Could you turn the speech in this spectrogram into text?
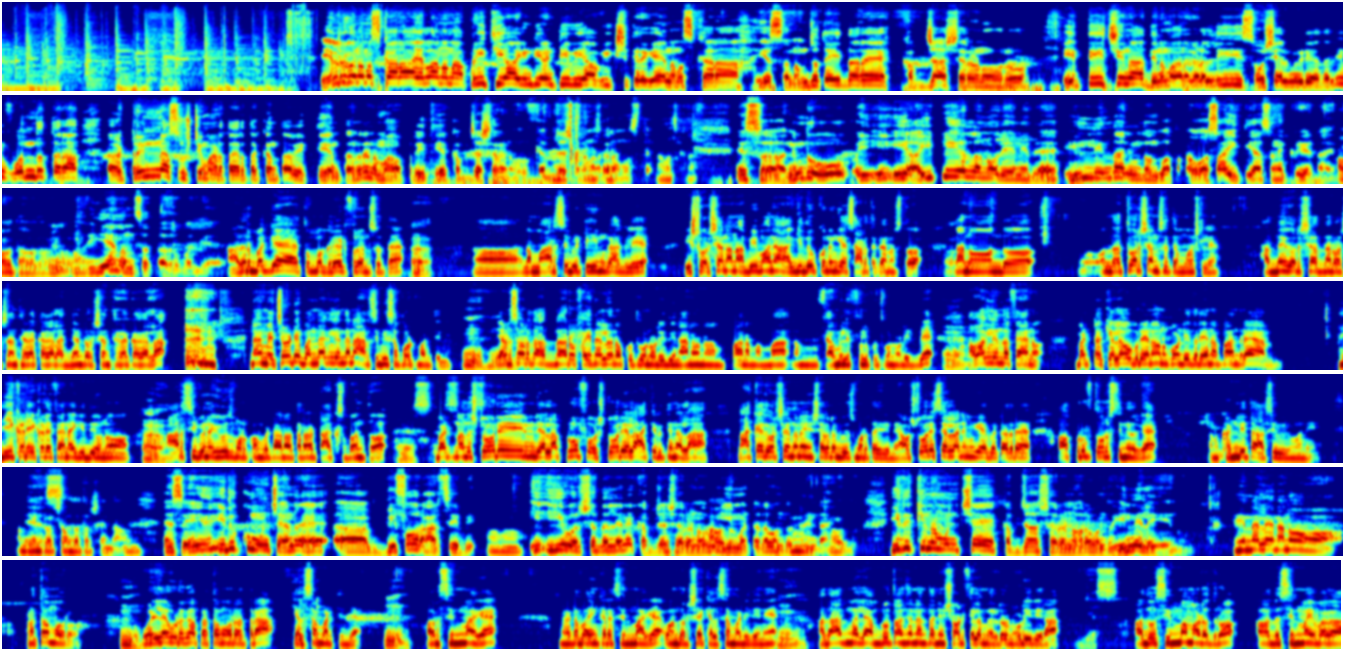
ಎಲ್ರಿಗೂ ನಮಸ್ಕಾರ. ಎಲ್ಲ ನನ್ನ ಪ್ರೀತಿಯ ಇಂಡಿಯನ್ ಟಿವಿಯ ವೀಕ್ಷಕರಿಗೆ ನಮಸ್ಕಾರ. ಎಸ್ ನಮ್ ಜೊತೆ ಇದ್ದಾರೆ ಕಬ್ಜಾ ಶರಣ್ ಅವರು. ಇತ್ತೀಚಿನ ದಿನಮಾನಗಳಲ್ಲಿ ಸೋಷಿಯಲ್ ಮೀಡಿಯಾದಲ್ಲಿ ಒಂದು ತರ ಟ್ರೆಂಡ್ನ ಸೃಷ್ಟಿ ಮಾಡ್ತಾ ಇರ್ತಕ್ಕಂತ ವ್ಯಕ್ತಿ ಅಂತಂದ್ರೆ ನಮ್ಮ ಪ್ರೀತಿಯ ಕಬ್ಜಾ ಶರಣ್ ಅವರು. ಕಬ್ಜಾ ಶರಣ್ ಅವರ ನಮಸ್ತೆ. ನಮಸ್ಕಾರ. ಎಸ್ ನಿಮ್ದು ಈ- ಈ ಐ ಪಿ ಎಲ್ ಅನ್ನೋದು ಏನಿದೆ ಇಲ್ಲಿಂದ ನಿಮ್ದೊಂದು ಹೊಸ- ಹೊಸ ಇತಿಹಾಸನೇ ಕ್ರಿಯೇಟ್ ಆಯ್ತು. ಏನ್ ಅನ್ಸುತ್ತೆ ಅದ್ರ ಬಗ್ಗೆ? ಅದ್ರ ಬಗ್ಗೆ ತುಂಬಾ ಗ್ರೇಟ್ಫುಲ್ ಅನ್ಸುತ್ತೆ. ನಮ್ಮ ಆರ್ ಸಿ ಬಿ ಟೀಮ್ಗಾಗ್ಲಿ ಇಷ್ಟು ವರ್ಷ ನಾನು ಅಭಿಮಾನ ಆಗಿದ್ದಕ್ಕೂ ನಂಗೆ ಸಾರ್ಥಕ ಅನಿಸ್ತು ನಾನು ಒಂದು ಒಂದು ಹತ್ತು ವರ್ಷ ಅನ್ಸುತ್ತೆ ಮೋಸ್ಟ್ಲಿ ಹದಿನೈದು ವರ್ಷ ಹದಿನಾರು ವರ್ಷ ಅಂತ ಹೇಳಕ್ಕಾಗಲ್ಲ ಹದಿನೆಂಟು ವರ್ಷ ಅಂತ ಹೇಳಕ್ಕಾಗಲ್ಲ. ನಾನು ಮೆಚುರಿಟಿ ಬಂದಾಗ್ಲಿಂದ ಆರ್ ಸಿ ಬಿ ಸಪೋರ್ಟ್ ಮಾಡ್ತೀನಿ. ಎರಡ್ ಸಾವಿರದ ಹದಿನಾರು ಫೈನಲ್ ನಾವು ಕುತ್ಕೊಂಡು ನೋಡಿದ್ವಿ. ನಾನು ನಮ್ಮ ಅಪ್ಪ ನಮ್ಮ ಅಮ್ಮ ನಮ್ಮ ಫ್ಯಾಮಿಲಿ ಫುಲ್ ಕುತ್ಕೊಂಡು ನೋಡಿದ್ವಿ. ಅವಾಗ್ಲಿಂದ ಫ್ಯಾನು ಬಟ್ ಕೆಲವೊಬ್ರು ಏನೋ ಅನ್ಕೊಂಡಿದ್ರು ಏನಪ್ಪಾ ಅಂದ್ರೆ ಈ ಕಡೆ ಈ ಕಡೆ ಫ್ಯಾನ್ ಆಗಿದ್ದೀವನು. ಆರ್ ಸಿ ನ ಯೂಸ್ ಮಾಡ್ಕೊಂಡ್ಬಿಟ್ಟ ಅನ್ನೋ ತರ ಟಾಕ್ಸ್ ಬಂತು. ಬಟ್ ನಂದು ಸ್ಟೋರಿ ನಿಮ್ದು ಎಲ್ಲ ಪ್ರೂಫ್ ಸ್ಟೋರಿ ಎಲ್ಲ ಹಾಕಿರ್ತೀನಲ್ಲ. ನಾಲ್ಕೈದು ವರ್ಷದಿಂದ ಇನ್ಸ್ಟಾಗ್ರಾಮ್ ಯೂಸ್ ಮಾಡ್ತಾ ಇದ್ದೀನಿ. ಆ ಸ್ಟೋರೀಸ್ ಎಲ್ಲ ನಿಮಗೆ ಬೇಕಾದ್ರೆ ಆ ಪ್ರೂಫ್ ತೋರಿಸ್ತೀನಿ ಇವ್ರಿಗೆ. ನಾನು ಖಂಡಿತ ಆರ್ ವಿಮಾನಿ ಎಂಟು ವರ್ಷ. ಒಂಬತ್ತು ವರ್ಷದಿಂದ. ಎಸ್ ಇದಕ್ಕೂ ಮುಂಚೆ ಅಂದ್ರೆ ಬಿಫೋರ್ ಆರ್ ಸಿ ಬಿ. ಈ ವರ್ಷದಲ್ಲೇನೆ ಕಬ್ಜಾ ಶರಣ್ ಅವರು ಈ ಮಟ್ಟದ ಒಂದು ಟ್ರೆಂಡ್ ಆಗಿದೆ ಆಗಿದ್ದು. ಇದಕ್ಕಿಂತ ಮುಂಚೆ ಕಬ್ಜಾ ಶರಣ್ ಅವರ ಒಂದು ಹಿನ್ನೆಲೆ ಏನು? ಹಿನ್ನೆಲೆ ನಾನು ಪ್ರಥಮ್ ಅವರು. ಒಳ್ಳೆ ಹುಡುಗ ಪ್ರಥಮ್ ಅವ್ರ ಹತ್ರ ಕೆಲಸ ಮಾಡ್ತಿದ್ದೆ. ಅವ್ರ ಸಿನಿಮಾಗೆ ನಟ ಭಯಂಕರ ಸಿನಿಮಾಗೆ ಒಂದ್ ವರ್ಷ ಕೆಲಸ ಮಾಡಿದೀನಿ ಅದಾದ್ಮೇಲೆ ಅಮೃತಾಂಜನ್ ಅಂತ ನೀವು ಶಾರ್ಟ್ ಫಿಲಮ್ ಎಲ್ಲರೂ ನೋಡಿದೀರಾ ಅದು ಸಿನಿಮಾ ಮಾಡಿದ್ರು. ಅದು ಸಿನಿಮಾ ಇವಾಗ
